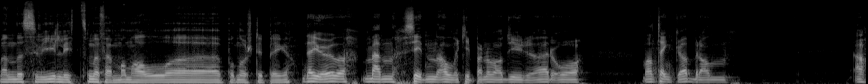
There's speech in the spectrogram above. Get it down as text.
Men det svir litt med 5,5 eh, på Norsk Tipping. ja. Det gjør jo det, men siden alle keeperne var dyre der, og man tenker jo at Brann Ja,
